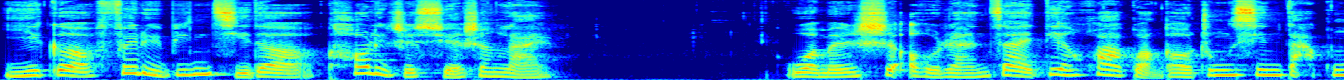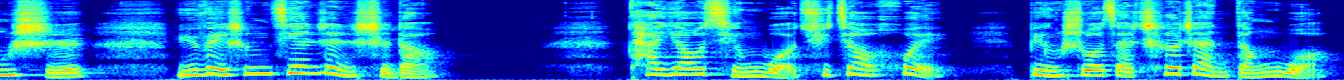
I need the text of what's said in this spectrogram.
一个菲律宾籍的 college 学生来。我们是偶然在电话广告中心打工时，于卫生间认识的。他邀请我去教会，并说在车站等我，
